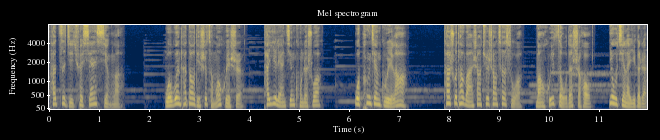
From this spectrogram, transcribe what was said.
他自己却先醒了。我问他到底是怎么回事，他一脸惊恐着说：“我碰见鬼了。”他说他晚上去上厕所，往回走的时候又进来一个人。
